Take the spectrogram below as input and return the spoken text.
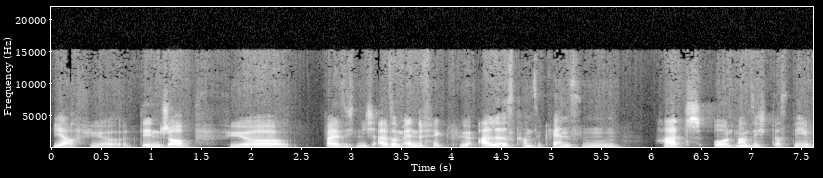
ja, für den Job, für weiß ich nicht, also im Endeffekt für alles Konsequenzen hat und man sich das de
